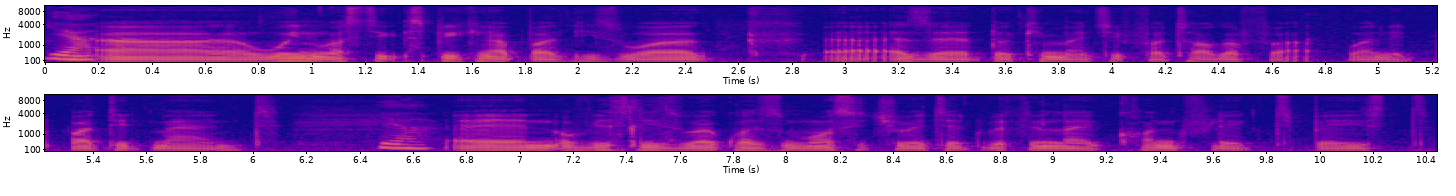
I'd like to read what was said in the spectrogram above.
yeah. uh, when he was sti- speaking about his work uh, as a documentary photographer, when it, what it meant. yeah. And obviously, his work was more situated within like conflict based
